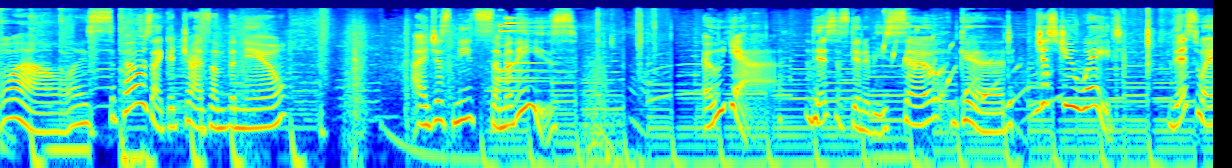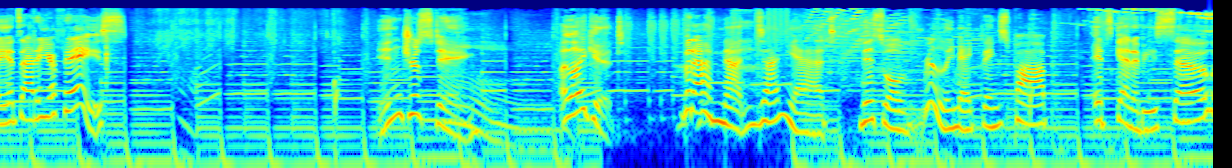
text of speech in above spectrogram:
Well, I suppose I could try something new. I just need some of these. Oh yeah. This is gonna be so good. Just you wait. This way it's out of your face. Interesting. I like it. But I'm not done yet. This will really make things pop. It's gonna be so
